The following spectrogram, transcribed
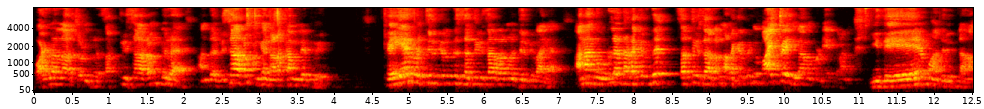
வள்ளலார் சொல்ற சத்விசாரம்ங்கிற அந்த விசாரம் அங்க நடக்காமலே போயிடும் பெயர் வச்சிருக்கிறது சத்து விசாரணம் வச்சிருக்கிறாங்க. ஆனா அங்க உள்ள நடக்கிறது சத்து விசாரணம் நடக்கிறதுக்கு வாய்ப்பே இல்லாம பண்ணியிருக்கிறாங்க. இதே மாதிரி தான்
